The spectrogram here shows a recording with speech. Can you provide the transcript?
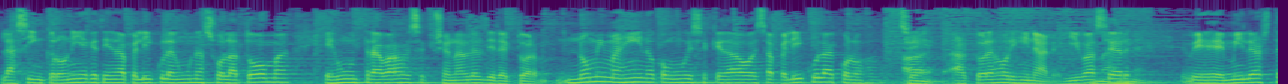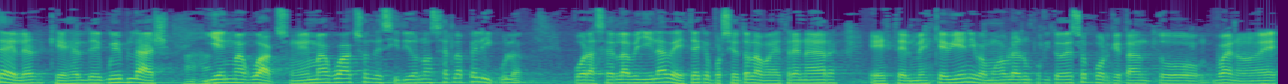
la sincronía que tiene la película en una sola toma, es un trabajo excepcional del director. No me imagino cómo hubiese quedado esa película con los Sí. a- actores originales. Iba a ser. Eh, Miller Steller, que es el de Whiplash, Ajá. y Emma Watson. Emma Watson decidió no hacer la película por hacer La Bella y la Bestia, que por cierto la van a estrenar este el mes que viene y vamos a hablar un poquito de eso porque tanto, bueno... eh,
